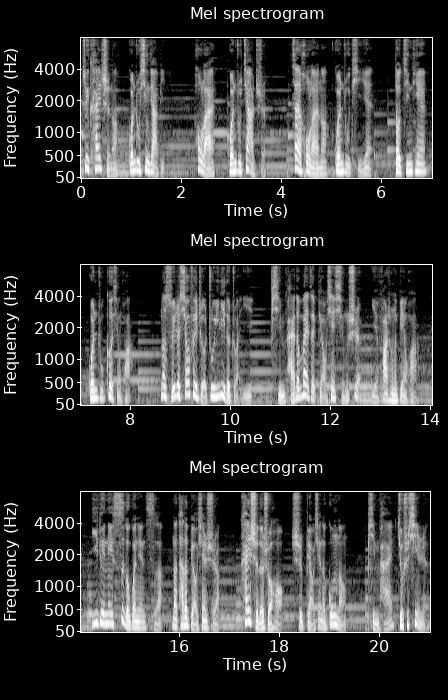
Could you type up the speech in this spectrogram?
最开始呢，关注性价比，后来关注价值，再后来呢，关注体验，到今天关注个性化。那随着消费者注意力的转移，品牌的外在表现形式也发生了变化。一对那四个关键词，那它的表现是：开始的时候是表现的功能，品牌就是信任。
